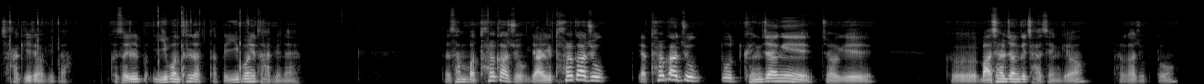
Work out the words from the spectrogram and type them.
자기력이다. 그래서 1, 2번 틀렸다. 2번이 그 답이네. 그래서 3번 털가죽. 야, 이 털가죽, 야, 털가죽도 굉장히 저기 그 마찰 전기 잘 생겨. 털가죽도.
